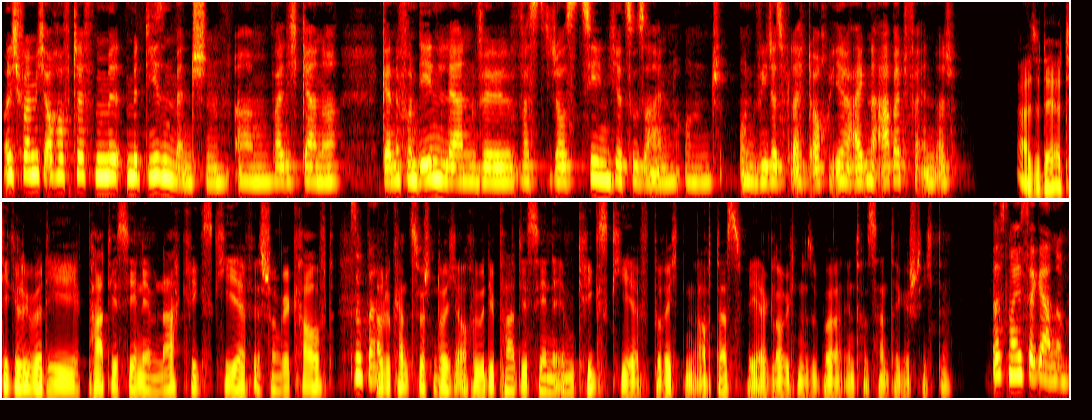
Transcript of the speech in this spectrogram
Und ich freue mich auch auf Treffen mit, mit diesen Menschen, weil ich gerne gerne von denen lernen will, was die daraus ziehen, hier zu sein und, und wie das vielleicht auch ihre eigene Arbeit verändert. Also der Artikel über die Partyszene im Nachkriegs-Kiew ist schon gekauft. Super. Aber du kannst zwischendurch auch über die Partyszene im Kriegskiew berichten. Auch das wäre, glaube ich, eine super interessante Geschichte. Das mache ich sehr gerne.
